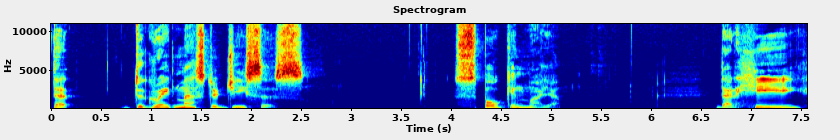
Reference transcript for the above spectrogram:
that the great Master Jesus spoke in Maya that he,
